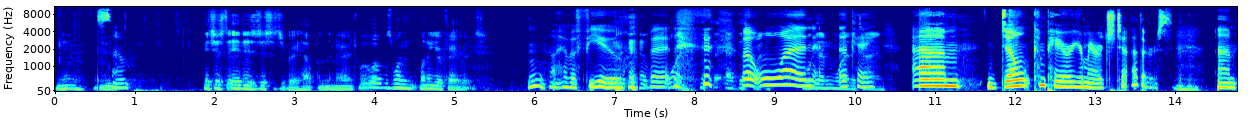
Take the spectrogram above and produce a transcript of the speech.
yeah. So, It's just it is just such a great help in the marriage. What, what was one one of your favorites? mm, I have a few, but One, but point. one, We'll one okay. Um, don't compare your marriage to others. Um,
